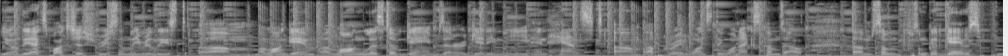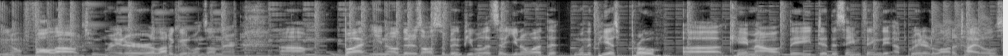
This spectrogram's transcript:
you know, the Xbox just recently released um, a long game, a long list of games that are getting the enhanced um, upgrade once the One X comes out. Um, some some good games, you know, Fallout, Tomb Raider, a lot of good ones on there. Um, but you know, there's also been people that say, you know what, the, when the PS Pro uh, came out, they did the same thing. They upgraded a lot of titles.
